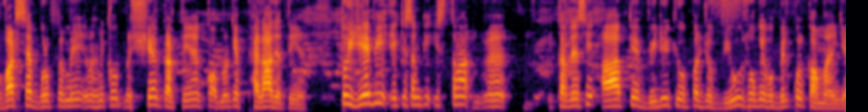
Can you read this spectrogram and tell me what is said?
व्हाट्सएप ग्रुप में हमको शेयर करते हैं मतलब के फैला देते हैं। तो ये भी एक किस्म की इस तरह करने से आपके वीडियो के ऊपर जो व्यूज़ होंगे वो बिल्कुल कम आएँगे।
